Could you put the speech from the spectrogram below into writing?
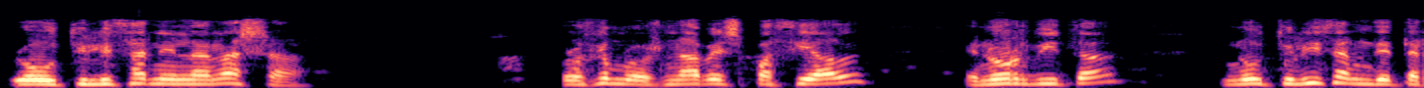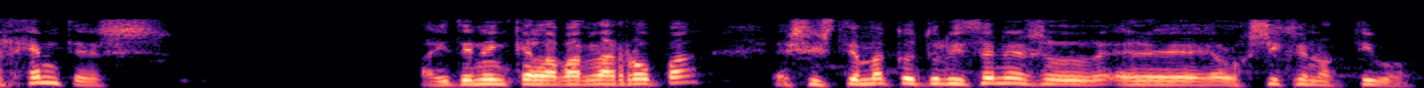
lo utilizan en la NASA. Por ejemplo, las naves espacial en órbita no utilizan detergentes. Ahí tienen que lavar la ropa. El sistema que utilizan es el, el, oxígeno activo.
